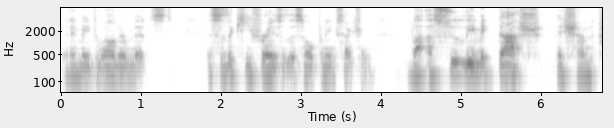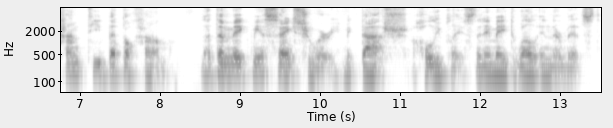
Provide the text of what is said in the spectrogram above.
that I may dwell in their midst. This is the key phrase of this opening section. Va'asuli mikdash veshanchanti betocham. Let them make me a sanctuary, mikdash, a holy place, that I may dwell in their midst.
